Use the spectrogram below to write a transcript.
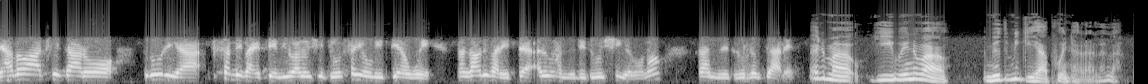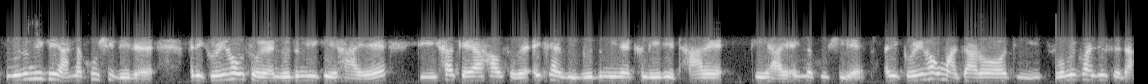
ညာတော့အဖြစ်ကတော့သူတို့တွေကဆက်နေပိုင်းတင်ပြီးသွားလို့ရှိရင်တို့ဆက်ယုံလေးပြန်ဝင်ငါးကောင်းတွေပါတွေတက်အဲ့လိုဟာမျိုးတွေတို့ရှိတယ်ပေါ့နော်အဲ့ဒါမျိုးတွေတို့လုပ်ကြတယ်အဲ့ဒီမှာရီဝင်းကအမျိုးသမီးကြီးဟာဖွင့်ထားတာလားလားအမျိုးသမီးကေဟာနှစ်ခုရှိသေးတယ်အဲ့ဒီ green house ဆိုတဲ့အမျိုးသမီးကေဟာရဲ့ဒီ health care house ဆိုတဲ့ HIV အမျိုးသမီးနဲ့ကလေးတွေထားတဲ့ကေဟာရဲ့အဲ့နှစ်ခုရှိတယ်အဲ့ဒီ green house မှာကြတော့ဒီ women crisis center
